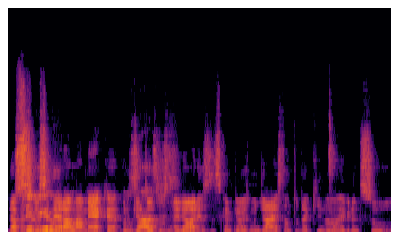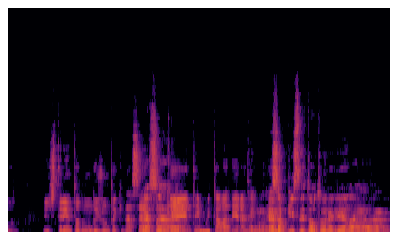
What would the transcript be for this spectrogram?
dá pra se considerar do- uma meca, porque todos os melhores, os campeões mundiais estão tudo aqui no É. Rio Grande do Sul. A gente treina todo mundo junto aqui na Serra Essa- porque tem muita ladeira, né? Tem Essa pista de Teutônia ali, ela, é-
